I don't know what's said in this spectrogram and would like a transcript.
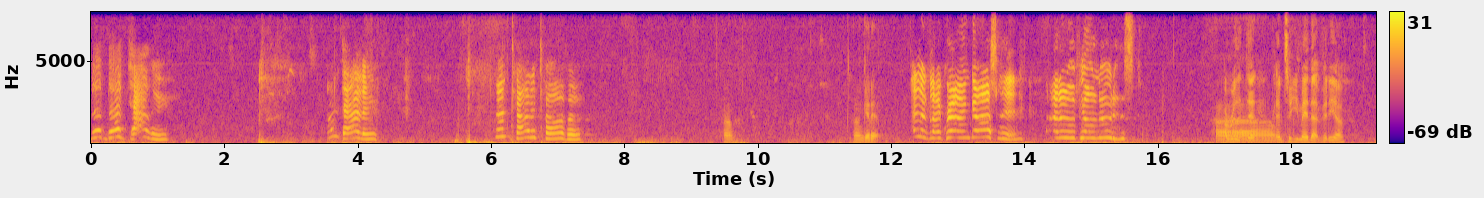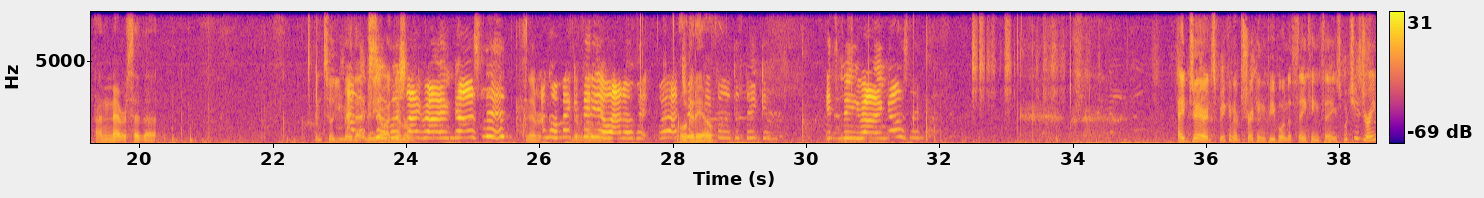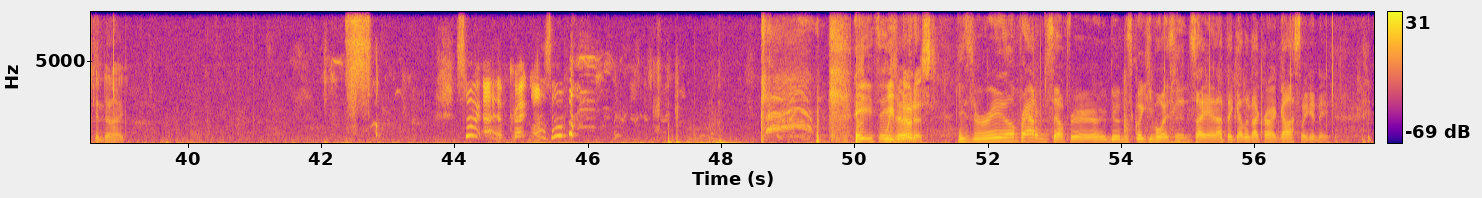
That, that Tyler. I'm Tyler. I'm Tyler Tarver. Um, I don't get it. I look like Ryan Gosling. I don't know if y'all noticed. I really Um, didn't until you made that video. I never said that. Until you made I that look video, so I much never, like Ryan Gosling. never. I'm gonna make a video out of it. Well, I What trick video? people into thinking it's me, Ryan Gosling. Hey, Jared. Speaking of tricking people into thinking things, what you drinking tonight? Sorry, I have cracked myself. He's, he's We've really- noticed. He's real proud of himself for doing the squeaky voice and saying, "I think I look like Ryan Gosling," isn't he?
